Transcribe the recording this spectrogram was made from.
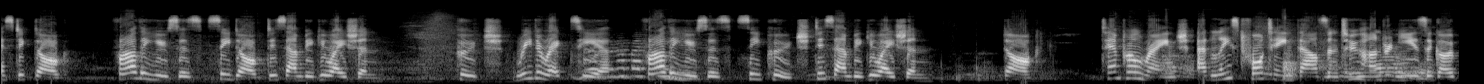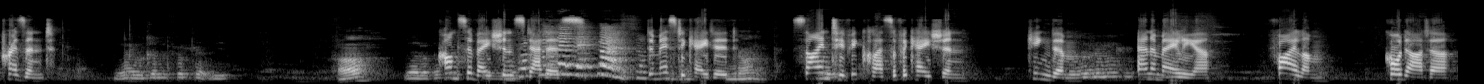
domestic dog. For other uses, see dog disambiguation. Pooch redirects here. For other uses, see pooch disambiguation. Dog. Temporal range, at least 14,200 years ago present. Meron kami sa sali. Ha? Meron kami. Conservation status. Domesticated. Scientific classification. Kingdom. Animalia. Phylum. Chordata.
